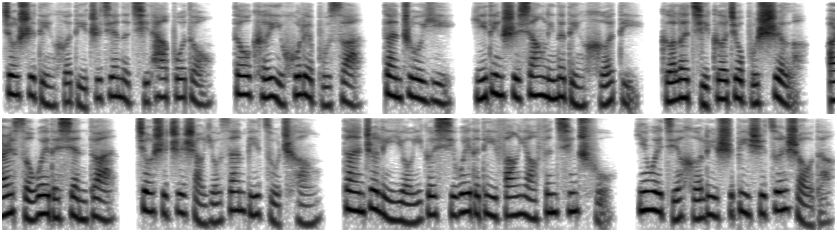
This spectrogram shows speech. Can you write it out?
就是顶和底之间的其他波动都可以忽略不算，但注意，一定是相邻的顶和底，隔了几个就不是了。而所谓的线段。就是至少由三笔组成，但这里有一个细微的地方要分清楚，因为结合律是必须遵守的。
